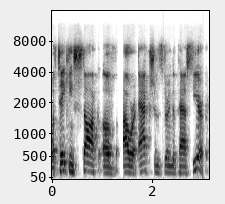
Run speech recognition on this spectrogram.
of taking stock of our actions during the past year.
